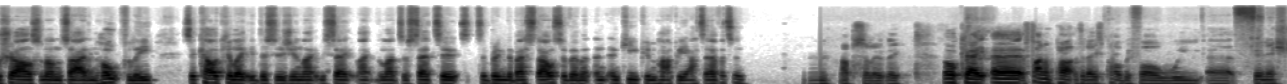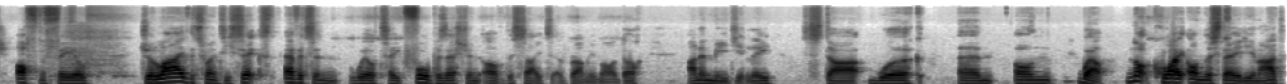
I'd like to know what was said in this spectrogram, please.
Richarlison on side, and hopefully it's a calculated decision, like we say, like the lads have said, to to bring the best out of him and, and keep him happy at Everton. Mm, absolutely. Okay, uh, final part of today's poll before we uh, finish off the field. July the 26th, Everton will take full possession of the site of Bramley Moore Dock and immediately start work um, on, well, not quite on the stadium ad,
